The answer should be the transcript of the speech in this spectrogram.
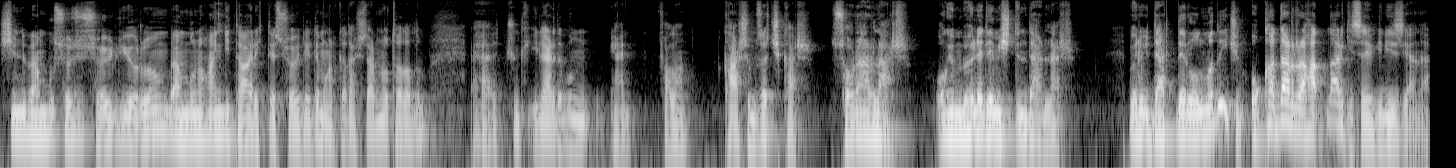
şimdi ben bu sözü söylüyorum. Ben bunu hangi tarihte söyledim arkadaşlar not alalım. E, çünkü ileride bunun yani falan karşımıza çıkar. Sorarlar. O gün böyle demiştin derler. Böyle bir dertleri olmadığı için o kadar rahatlar ki sevgili izleyenler.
